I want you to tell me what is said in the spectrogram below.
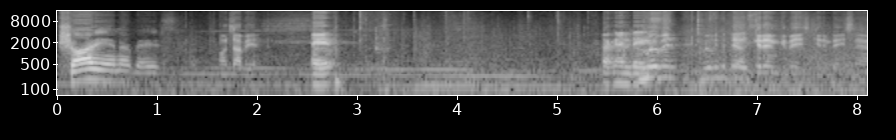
Shoddy in our base. On top of you. Hey. Shotgun in base. Moving, moving to Yeah, base. get in, get base, get in base now.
